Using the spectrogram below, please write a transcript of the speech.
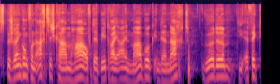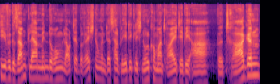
Geschwindigkeitsbeschränkung von 80 km/h auf der B3a in Marburg in der Nacht würde die effektive Gesamtlärmminderung laut der Berechnungen deshalb lediglich 0,3 dBA betragen.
